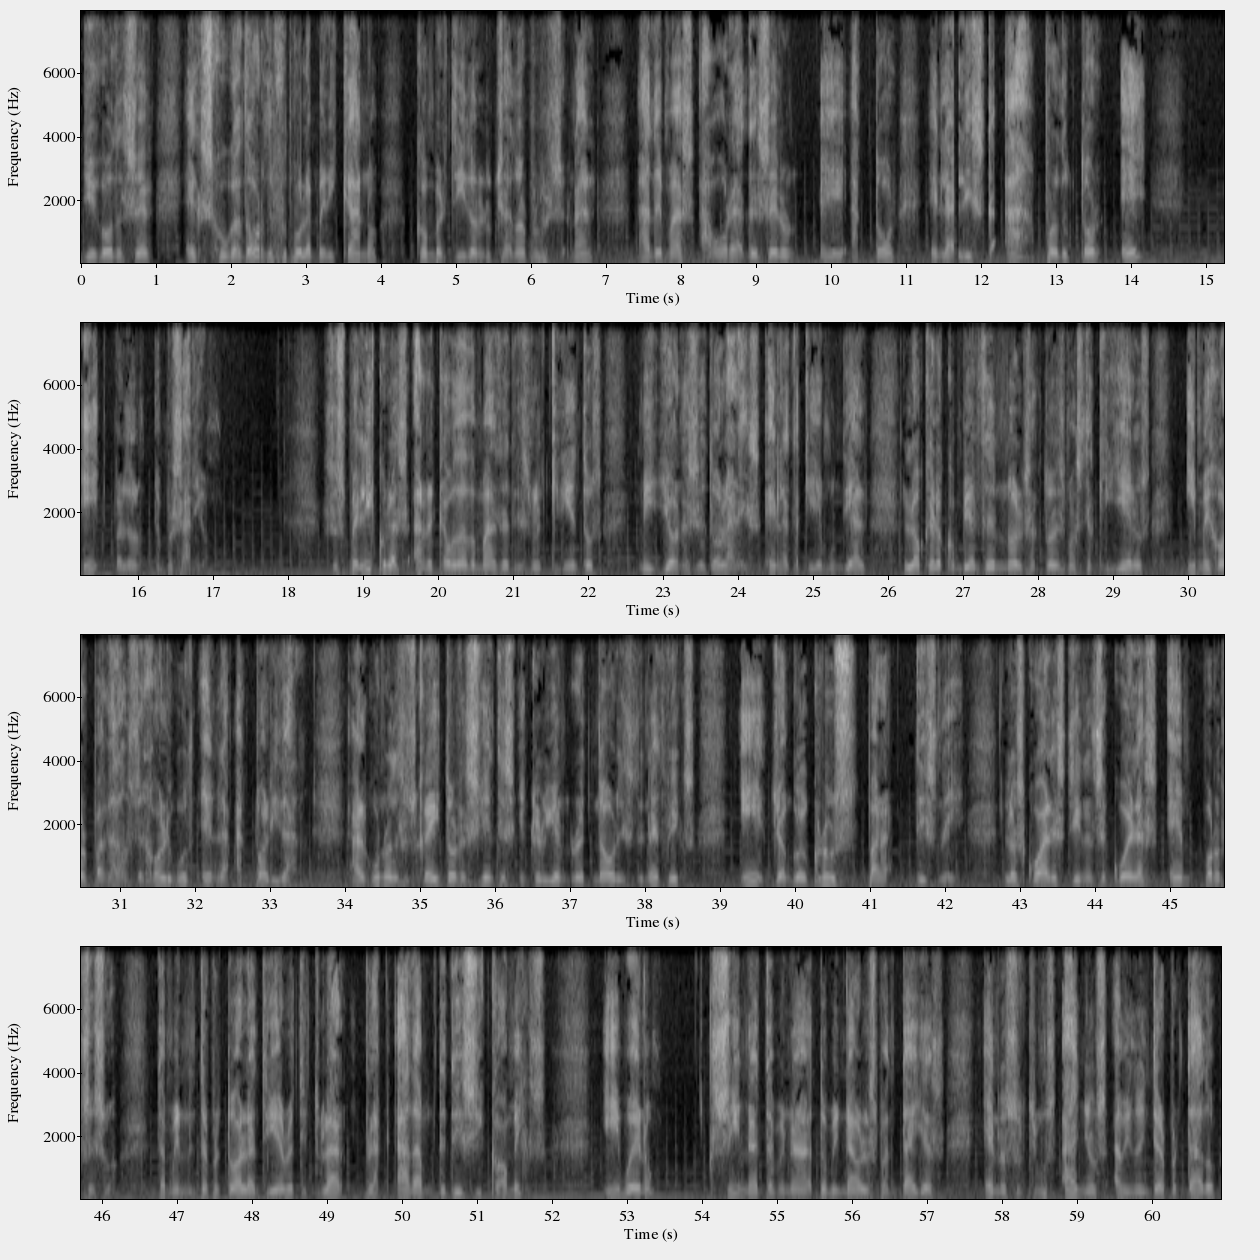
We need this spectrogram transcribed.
llegó de ser exjugador de fútbol americano, convertido en luchador profesional, además ahora de ser un eh, actor en la lista A, productor E y, perdón, empresario. Sus películas han recaudado más de 10.500 millones de dólares en la taquilla mundial, lo que lo convierte en uno de los actores más taquilleros y mejor pagados de Hollywood en la actualidad. Algunos de sus créditos recientes incluyen Red Notice de Netflix y Jungle Cruise para Disney, los cuales tienen secuelas en proceso. También interpretó al antihéroe titular Black Adam de DC Comics. Y bueno, Cena también ha dominado las pantallas en los últimos años, habiendo interpretado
